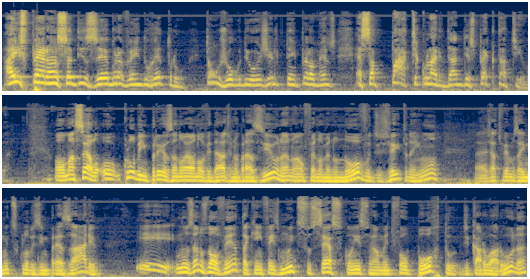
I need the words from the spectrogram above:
a esperança de zebra vem do retrô. Então, o jogo de hoje ele tem pelo menos essa particularidade de expectativa. Ô Marcelo, o clube empresa não é uma novidade no Brasil, né? não é um fenômeno novo de jeito nenhum. É, já tivemos aí muitos clubes empresário. E nos anos 90, quem fez muito sucesso com isso realmente foi o Porto de Caruaru, né?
